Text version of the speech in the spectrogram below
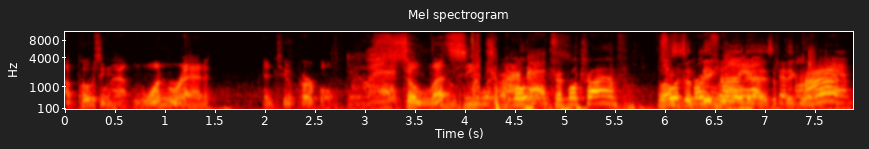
opposing that, one red and two purple. Do it. So let's see what Triple, happens. triple triumph. Well, This is a big burn- roll, guys. A big roll. triumph.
